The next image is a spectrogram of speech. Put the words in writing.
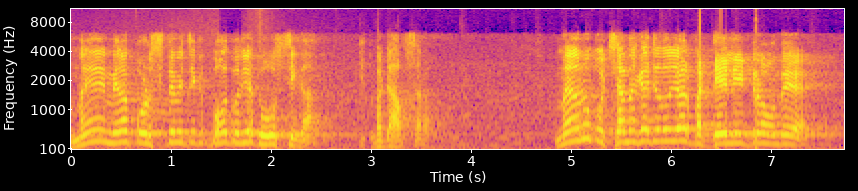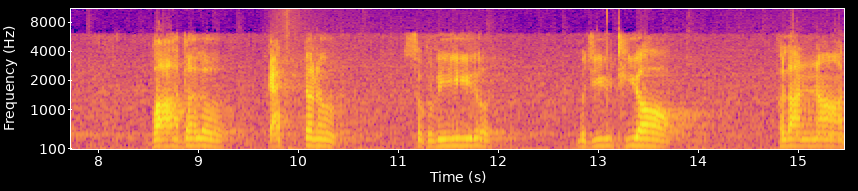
ਮੈਂ, ਮੇਰਾ ਪੁਲਿਸ ਦੇ ਵਿੱਚ ਇੱਕ ਬਹੁਤ ਵਧੀਆ ਦੋਸਤ ਸੀਗਾ, ਵੱਡਾ ਅਫਸਰ। ਮੈਂ ਉਹਨੂੰ ਪੁੱਛਿਆ, ਮੈਂ ਕਿਹਾ, ਜਦੋਂ ਯਾਰ ਵੱਡੇ ਲੀਡਰ ਆਉਂਦੇ ਆ, ਬਾਦਲ, ਕੈਪਟਨ ਸੁਖਵੀਰ ਮਜੀਠੀਆ, ਫਲਾਨਾ,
